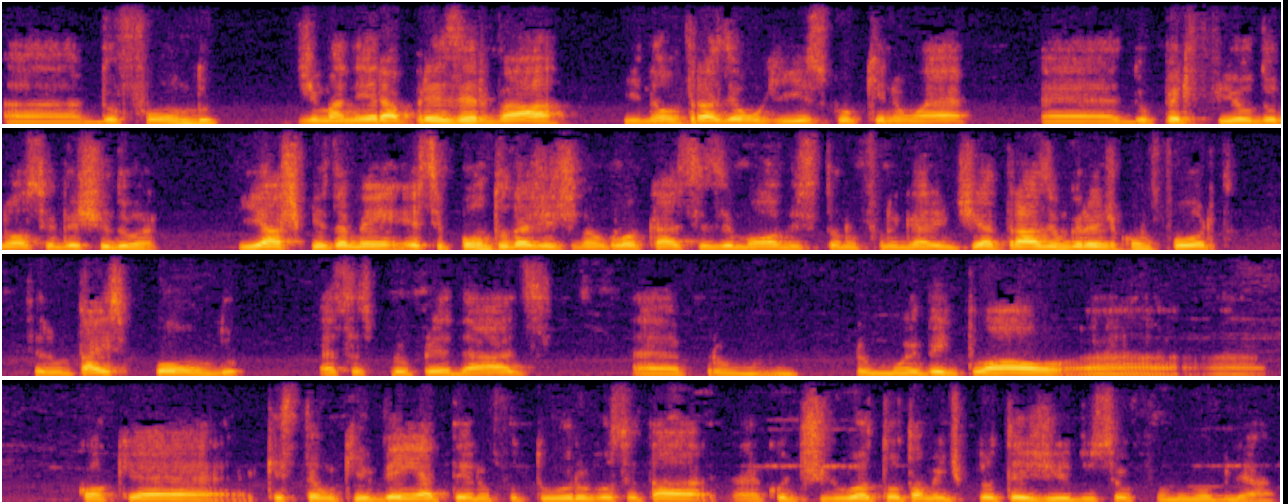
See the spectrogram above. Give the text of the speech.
uh, do fundo, de maneira a preservar e não trazer um risco que não é é, do perfil do nosso investidor. E acho que também esse ponto da gente não colocar esses imóveis que estão no fundo em garantia traz um grande conforto. Você não está expondo essas propriedades é, para um, um, eventual uh, uh, qualquer questão que venha a ter no futuro, você tá, é, continua totalmente protegido o seu fundo imobiliário.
